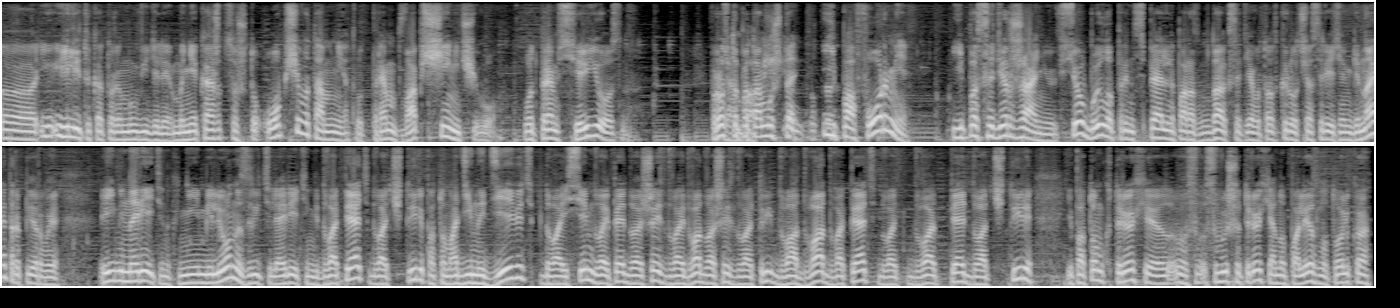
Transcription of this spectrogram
э, элиты, которые мы увидели, мне кажется, что общего там нет. Вот прям вообще ничего. Вот прям серьезно. Просто прям потому вообще, что ну, и по форме, и по содержанию все было принципиально по-разному. Да, кстати, я вот открыл сейчас рейтинги Найтра первые. И именно рейтинг не миллионы зрителей, а рейтинги 2.5, 2.4, потом 1.9, 2.7, 2.5, 2.6, 2.2, 2.6, 2.3, 2.2, 2.5, 2.5, 2.4. И потом к трехе, свыше трехи оно полезло только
